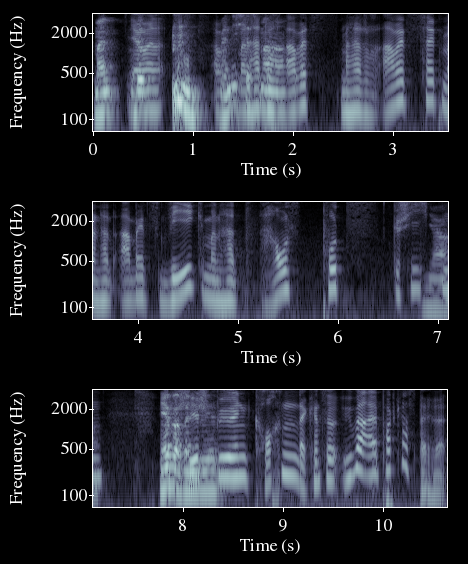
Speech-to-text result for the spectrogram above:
Mein, Ja, aber wenn ich man, das hat mal- doch Arbeits, man hat doch Arbeitszeit, man hat Arbeitsweg, man hat Hausputzgeschichten, Ja. Nee, aber wenn du jetzt, Geschirrspülen, Kochen, da kannst du überall Podcasts bei hören.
